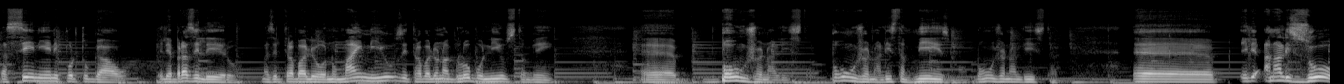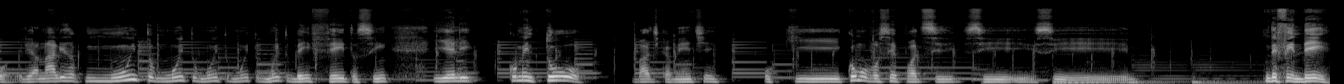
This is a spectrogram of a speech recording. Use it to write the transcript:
da CNN Portugal. Ele é brasileiro, mas ele trabalhou no My News e trabalhou na Globo News também. É, bom jornalista, bom jornalista mesmo, bom jornalista. É, ele analisou, ele analisa muito, muito, muito, muito, muito bem feito assim, e ele comentou basicamente o que, como você pode se, se, se defender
